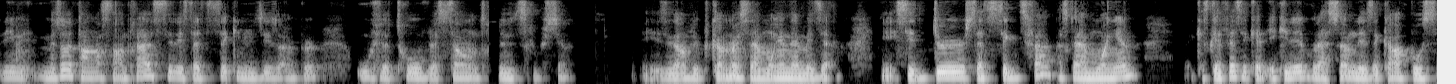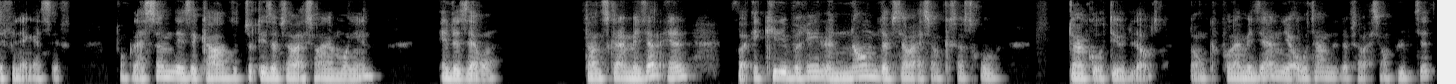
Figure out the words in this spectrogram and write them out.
Les mesures de tendance centrale, c'est les statistiques qui nous disent un peu où se trouve le centre d'une distribution. Les exemples les plus communs, c'est la moyenne et la médiane. Et ces deux statistiques diffèrent parce que la moyenne, qu'est-ce qu'elle fait, c'est qu'elle équilibre la somme des écarts positifs et négatifs. Donc, la somme des écarts de toutes les observations à la moyenne est de zéro. Tandis que la médiane, elle, va équilibrer le nombre d'observations qui se trouvent d'un côté ou de l'autre. Donc, pour la médiane, il y a autant d'observations plus petites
